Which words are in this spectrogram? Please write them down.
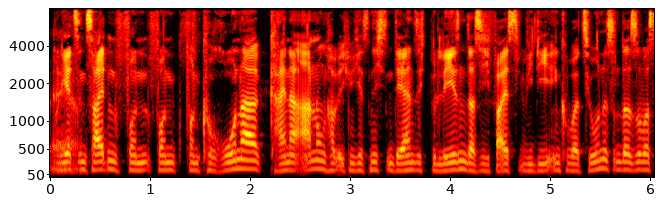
Und ja, jetzt in Zeiten von, von, von Corona, keine Ahnung, habe ich mich jetzt nicht in der Hinsicht belesen, dass ich weiß, wie die Inkubation ist oder sowas.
